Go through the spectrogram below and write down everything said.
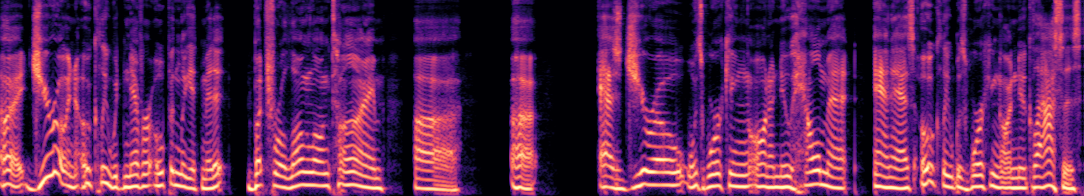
uh, Giro and Oakley would never openly admit it, but for a long, long time, uh, uh, as Giro was working on a new helmet and as Oakley was working on new glasses,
